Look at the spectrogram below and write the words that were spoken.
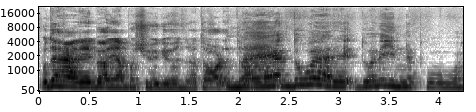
Och det här är början på 2000-talet då? Nej, då är, det, då är vi inne på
